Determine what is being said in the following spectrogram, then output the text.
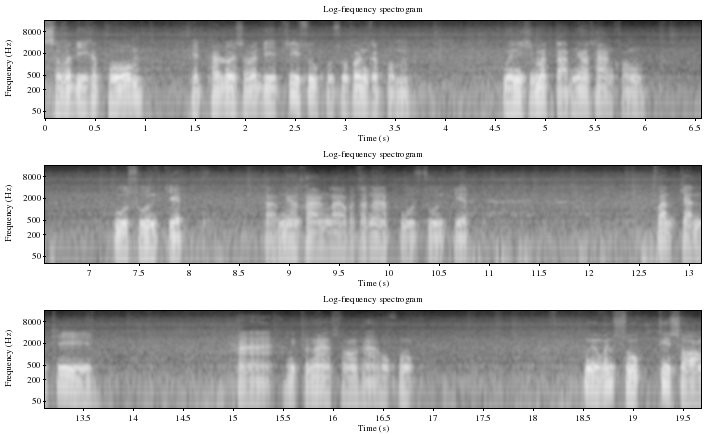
สวัสดีครับผมเพชรพารวยสวัสดีที่สู้ผู้สู้คนกับผมเมื่อนี้ชิมาตามแนวทางของผู้ศูนย์เจ็ดตามแนวทางล่าพัฒนาผู้ศูนย์เจ็ดวันจันทร์ที่หามิถุนาสองหาหกหกเมื่อวันศุกร์ที่สอง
